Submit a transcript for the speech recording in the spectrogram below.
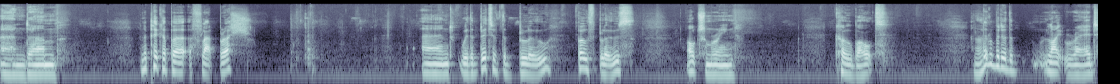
And um, I'm going to pick up a, a flat brush and with a bit of the blue, both blues, ultramarine, cobalt, and a little bit of the light red.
